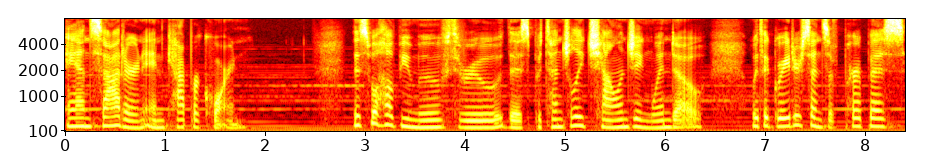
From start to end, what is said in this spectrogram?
and Saturn in Capricorn. This will help you move through this potentially challenging window with a greater sense of purpose,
